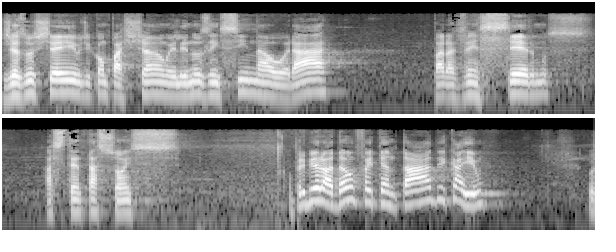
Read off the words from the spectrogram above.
Jesus, cheio de compaixão, ele nos ensina a orar para vencermos as tentações. O primeiro Adão foi tentado e caiu. O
